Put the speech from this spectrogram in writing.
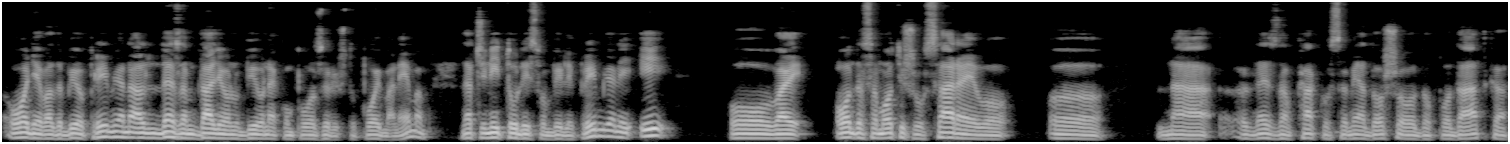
on je valjda bio primljen, ali ne znam da li on bio u nekom pozorištu, pojma nemam. Znači, ni tu nismo bili primljeni i ovaj, onda sam otišao u Sarajevo uh, na, ne znam kako sam ja došao do podatka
